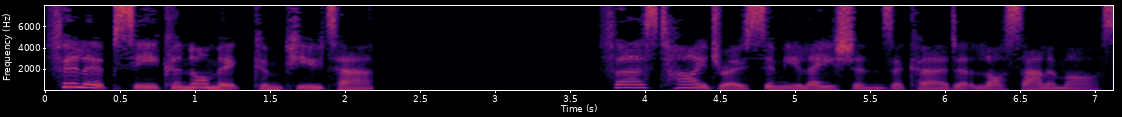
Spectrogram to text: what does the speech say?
Phillips Economic Computer. First hydro simulations occurred at Los Alamos.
